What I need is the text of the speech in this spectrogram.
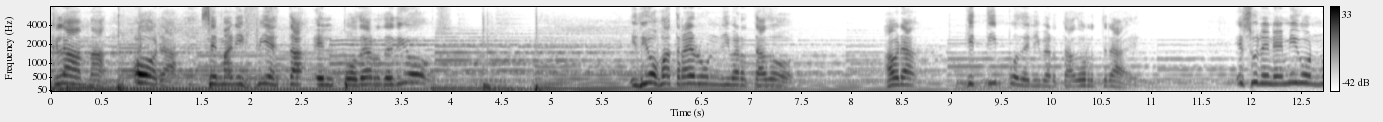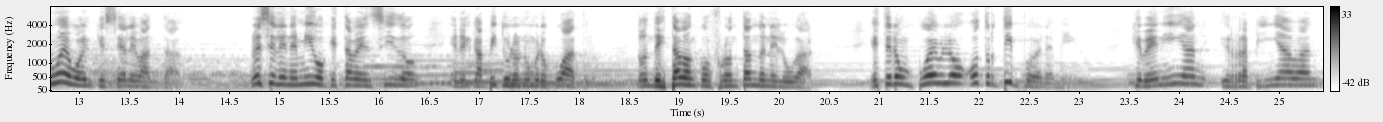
clama, ora, se manifiesta el poder de Dios. Y Dios va a traer un libertador. Ahora, ¿qué tipo de libertador trae? Es un enemigo nuevo el que se ha levantado. No es el enemigo que está vencido en el capítulo número 4, donde estaban confrontando en el lugar. Este era un pueblo, otro tipo de enemigo, que venían y rapiñaban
